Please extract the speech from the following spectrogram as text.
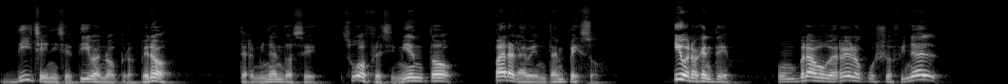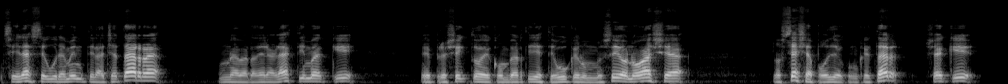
dicha iniciativa no prosperó, terminándose su ofrecimiento para la venta en peso. Y bueno, gente, un bravo guerrero cuyo final será seguramente la chatarra, una verdadera lástima que el proyecto de convertir este buque en un museo no haya, no se haya podido concretar, ya que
